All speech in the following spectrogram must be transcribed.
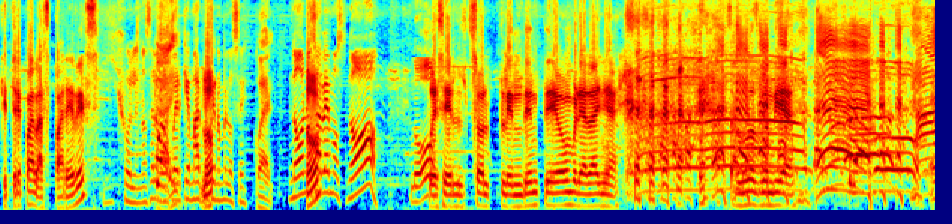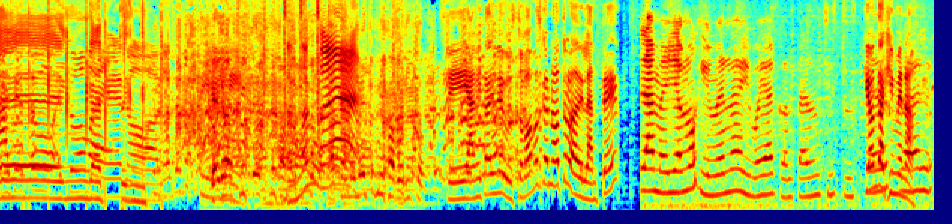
que trepa a las paredes? Híjole, no se la voy a poder quemar ¿No? porque no me lo sé. ¿Cuál? No, no, ¿No? sabemos. No. No. Pues el sorprendente hombre araña. Saludos, buen día. Qué gran chiste, es mi favorito. Hasta el momento es mi favorito. Sí, a mí también me gustó. Vamos con otro, adelante. Hola, me llamo Jimena y voy a contar un chiste. ¿Qué onda, ¿Ustedes Jimena? cuál-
